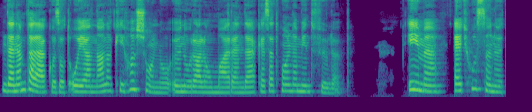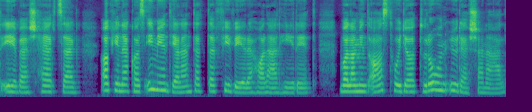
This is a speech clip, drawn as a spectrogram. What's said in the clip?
De nem találkozott olyannal, aki hasonló önuralommal rendelkezett volna, mint Fülöp. Íme egy 25 éves herceg, akinek az imént jelentette fivére halálhírét, valamint azt, hogy a trón üresen áll,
